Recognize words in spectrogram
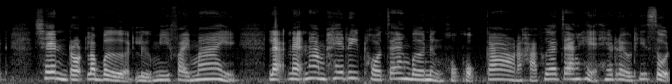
ตุ เช่น รถระเบิดหรือมีไฟไหม้และแนะนำให้รีบโทรแจ้งเบอร์ 1669 นะคะ เพื่อแจ้งเหตุให้เร็วที่สุด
